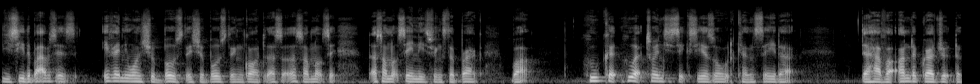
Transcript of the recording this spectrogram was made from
you see, the Bible says, if anyone should boast, they should boast in God. That's, that's I'm not saying. That's I'm not saying these things to brag. But who can, who at 26 years old can say that they have an undergraduate de-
